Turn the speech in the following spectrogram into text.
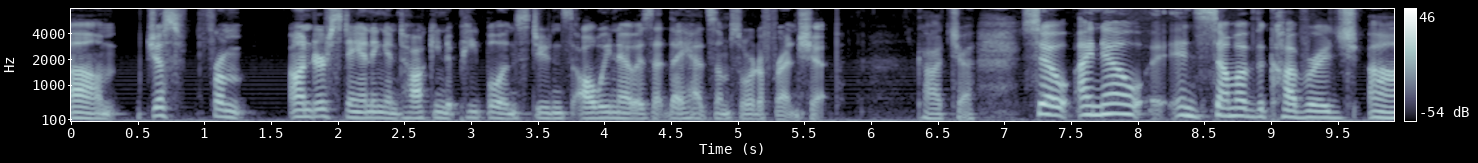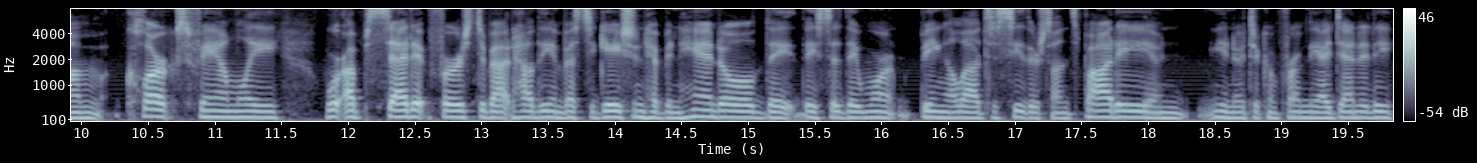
um, just from understanding and talking to people and students, all we know is that they had some sort of friendship. Gotcha. So I know in some of the coverage, um, Clark's family were upset at first about how the investigation had been handled. They they said they weren't being allowed to see their son's body and you know to confirm the identity.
